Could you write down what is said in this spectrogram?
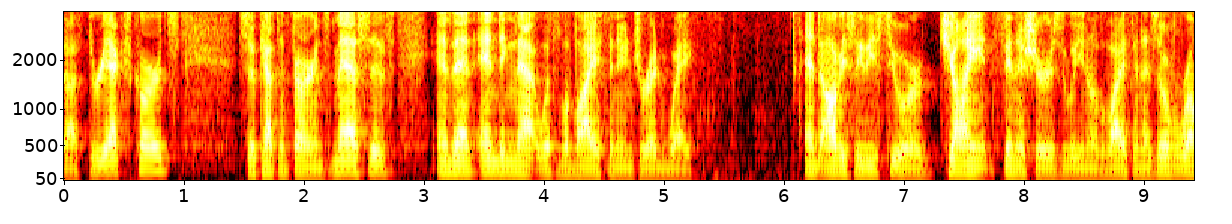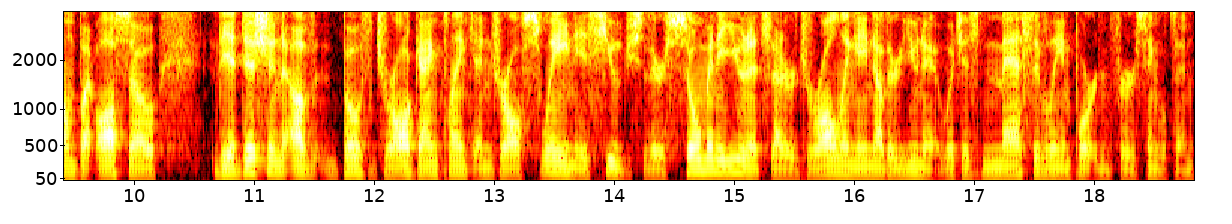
uh, 3x cards. So Captain Farron's massive. And then ending that with Leviathan and Dreadway. And obviously, these two are giant finishers. You know, Leviathan has Overwhelm, but also the addition of both Draw Gangplank and Draw Swain is huge. So there's so many units that are drawing another unit, which is massively important for Singleton.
